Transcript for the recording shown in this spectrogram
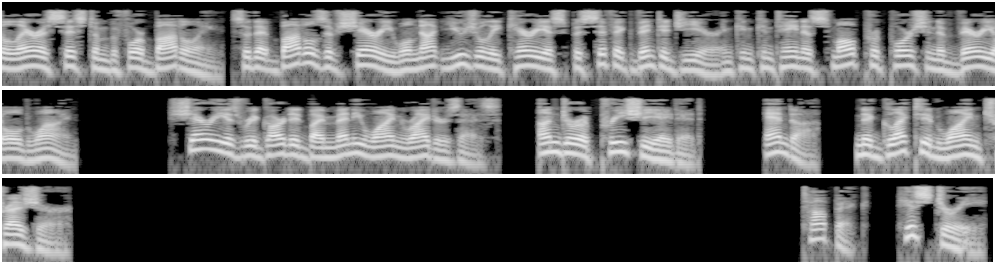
Solera system before bottling, so that bottles of sherry will not usually carry a specific vintage year and can contain a small proportion of very old wine. Sherry is regarded by many wine writers as underappreciated and a neglected wine treasure. History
